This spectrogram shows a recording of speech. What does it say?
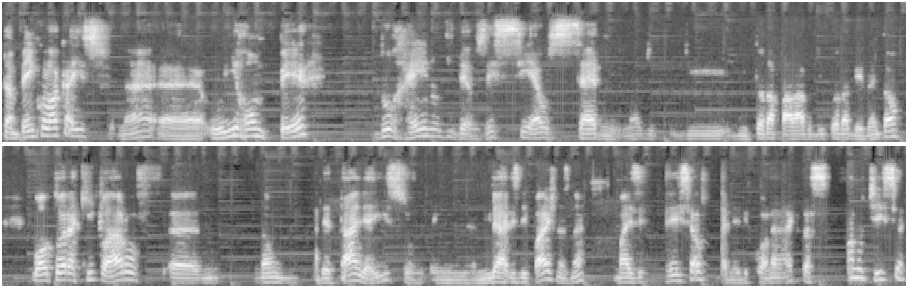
também coloca isso, né, é, o irromper do reino de Deus. Esse é o cerne né, de, de, de, toda a palavra, de toda a Bíblia. Então, o autor aqui, claro, é, não detalha isso em milhares de páginas, né? Mas esse é o cerne, ele conecta a notícia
